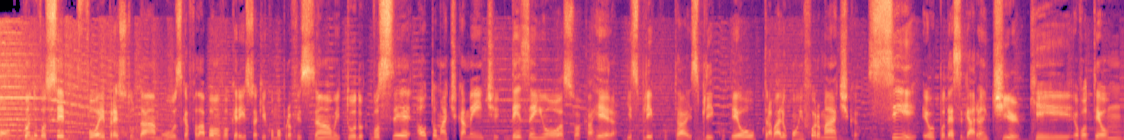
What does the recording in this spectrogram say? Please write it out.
Bom, quando você foi para estudar a música, falar, bom, eu vou querer isso aqui como profissão e tudo, você automaticamente desenhou a sua carreira? Explico, tá? Explico. Eu trabalho com informática. Se eu pudesse garantir que eu vou ter um,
